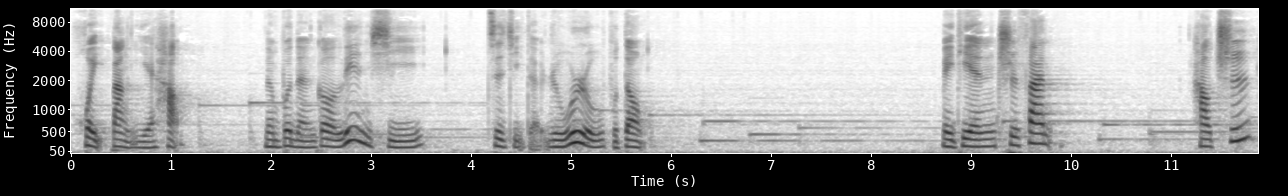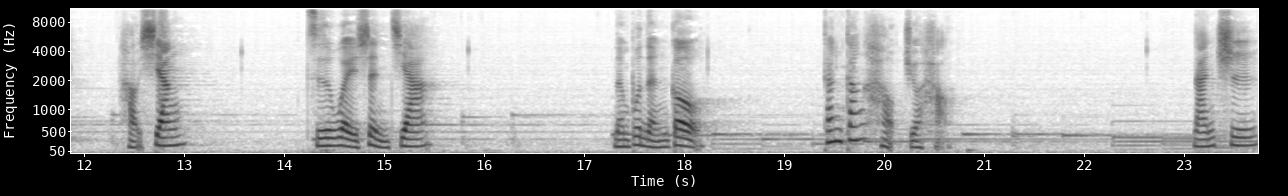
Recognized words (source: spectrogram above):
毁谤也好，能不能够练习自己的如如不动？每天吃饭，好吃、好香，滋味甚佳，能不能够刚刚好就好？难吃。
